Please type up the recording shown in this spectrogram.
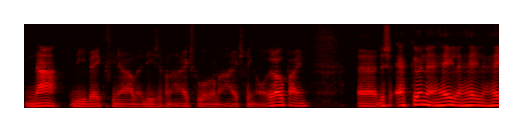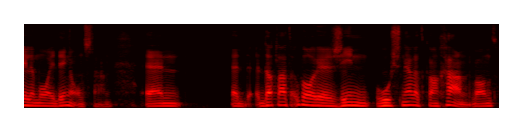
na die bekerfinale die ze van Ajax verloren, maar Ajax ging al Europa in. dus er kunnen hele, hele, hele mooie dingen ontstaan. En eh, dat laat ook wel weer zien hoe snel het kan gaan. Want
